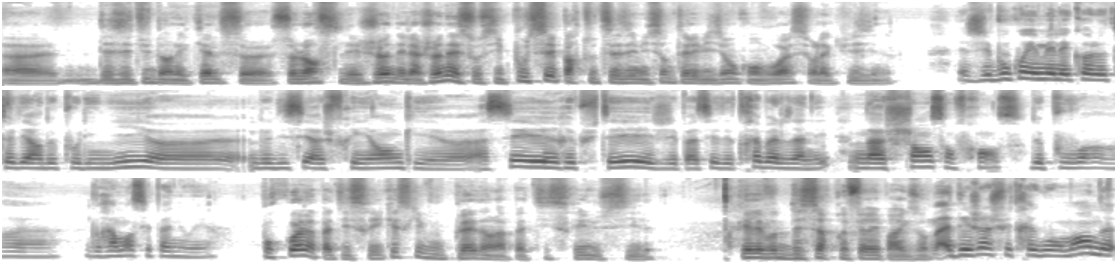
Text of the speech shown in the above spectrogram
euh, des études dans lesquelles se, lancent les jeunes et la jeunesse, aussi poussés par toutes ces émissions de télévision qu'on voit sur la cuisine. J'ai beaucoup aimé l'école hôtelière de Poligny, euh, le lycée H. qui est assez réputé et j'ai passé de très belles années. On a chance en France de pouvoir vraiment s'épanouir. Pourquoi la pâtisserie? Qu'est-ce qui vous plaît dans la pâtisserie, Lucille? Quel est votre dessert préféré par exemple bah, Déjà, je suis très gourmande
